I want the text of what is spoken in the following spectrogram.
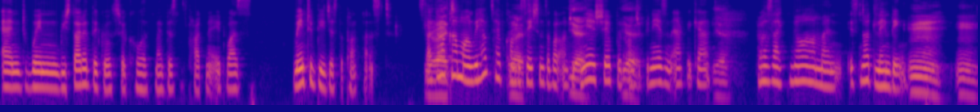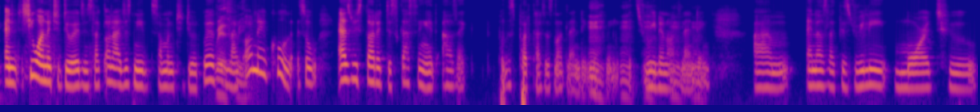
And when we started the growth circle with my business partner, it was meant to be just a podcast. It's like, Right. oh, come on, we have to have Right. conversations about Yeah. entrepreneurship with Yeah. entrepreneurs in Africa. Yeah. But I was like, no, man, it's not lending. Mm, mm. And she wanted to do it. And it's like, oh, no, I just need someone to do it with. With like, me. oh, no, cool. So as we started discussing it, I was like, but this podcast is not landing with Mm, me. mm, it's mm, really not landing. Um, and I was like, there's really more to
